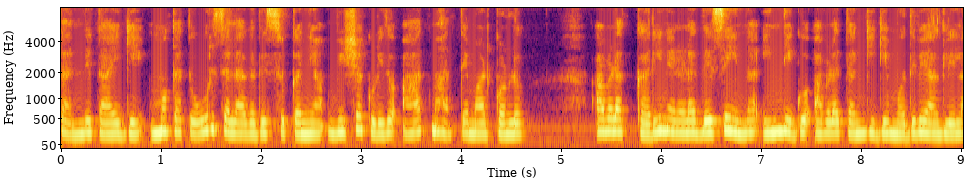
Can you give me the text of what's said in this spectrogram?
ತಂದೆ ತಾಯಿಗೆ ಮುಖ ತೋರಿಸಲಾಗದೆ ಸುಕನ್ಯಾ ವಿಷ ಕುಡಿದು ಆತ್ಮಹತ್ಯೆ ಮಾಡಿಕೊಂಡ್ಳು. ಅವಳ ಕರಿನೆರಳ ದೆಸೆಯಿಂದ ಇಂದಿಗೂ ಅವಳ ತಂಗಿಗೆ ಮದುವೆ ಆಗಲಿಲ್ಲ.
